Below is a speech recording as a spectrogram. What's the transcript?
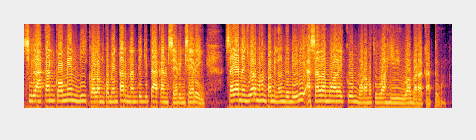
Silahkan komen di kolom komentar. Nanti kita akan sharing-sharing. Saya Najwar mohon pamit undur diri. Assalamualaikum warahmatullahi wabarakatuh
